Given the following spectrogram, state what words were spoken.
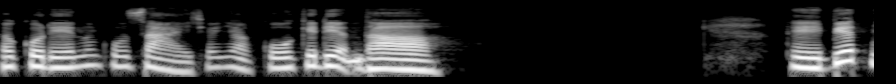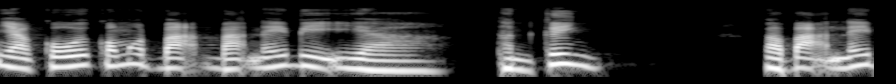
Thôi cô đến cô giải cho nhà cô cái điện thờ. Thì biết nhà cô ấy có một bạn, bạn ấy bị à, thần kinh và bạn ấy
